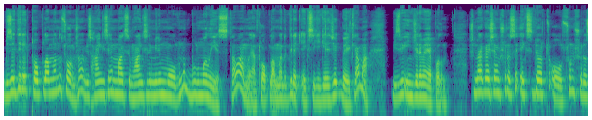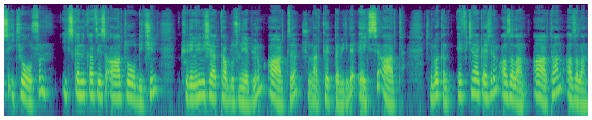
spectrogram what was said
bize direkt toplamlarını sormuş ama biz hangisinin maksimum hangisinin minimum olduğunu bulmalıyız. Tamam mı? Yani toplamları direkt eksi 2 gelecek belki ama biz bir inceleme yapalım. Şimdi arkadaşlarım şurası eksi 4 olsun. Şurası 2 olsun. x karenin katsayısı artı olduğu için türevinin işaret tablosunu yapıyorum. Artı. Şunlar kök tabii ki de. Eksi artı. Şimdi bakın f için arkadaşlarım azalan, artan, azalan.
